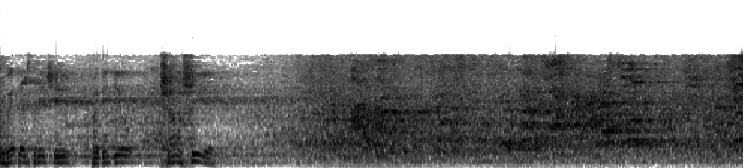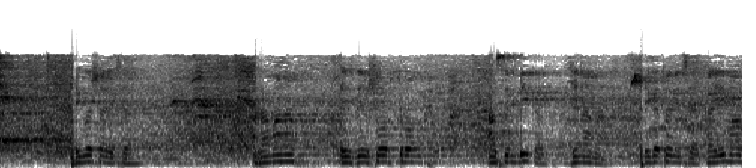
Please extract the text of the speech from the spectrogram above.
В этой встрече победил Шамшиев. Приглашается Романов, СД Шор Стронг, Асымбеков, Динамо. Приготовится Каимов,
